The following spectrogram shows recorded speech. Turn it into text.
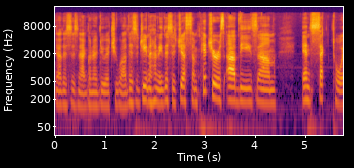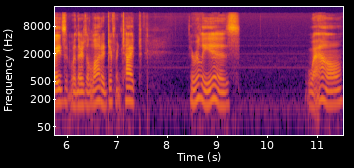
Now, this is not going to do it you well. This is Gina Honey. This is just some pictures of these um, insectoids. Well, there's a lot of different types. There really is. Wow.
